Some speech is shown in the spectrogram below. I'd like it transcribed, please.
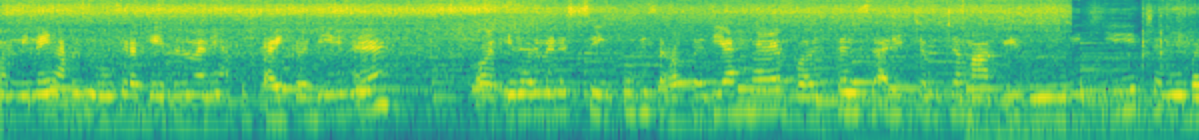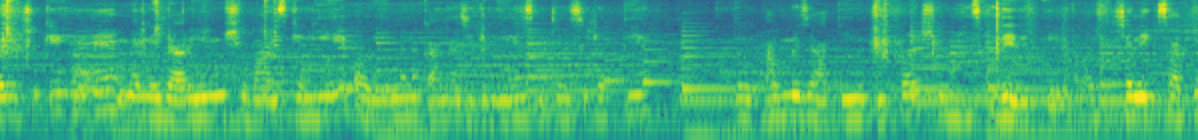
मम्मी ने यहाँ पे भिगो के रखे थे तो मैंने यहाँ पे फ्राई कर दिए हैं। और इधर मैंने सिंक को भी साफ़ कर दिया है। बर्तन सारे चमचमा के देखिए, चने बन चुके हैं। मैं ले जा रही हूँ शिवांश के लिए और ये मैंने कान्हा जी के लिए इसमें तुलसी रखती है। तो अब मैं जाती हूँ ऊपर शिवांश को दे देती हूँ और चने के साथ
